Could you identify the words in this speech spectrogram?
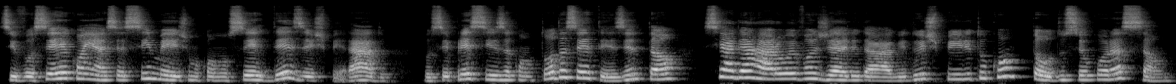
Se você reconhece a si mesmo como um ser desesperado, você precisa com toda certeza então se agarrar ao Evangelho da Água e do Espírito com todo o seu coração.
